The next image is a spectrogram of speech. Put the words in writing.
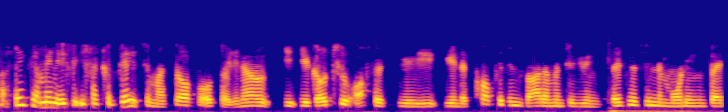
I think, I mean, if, if compare it to myself also, you know, you, you go to office, you, you're in the corporate environment or you're in business in the morning, but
